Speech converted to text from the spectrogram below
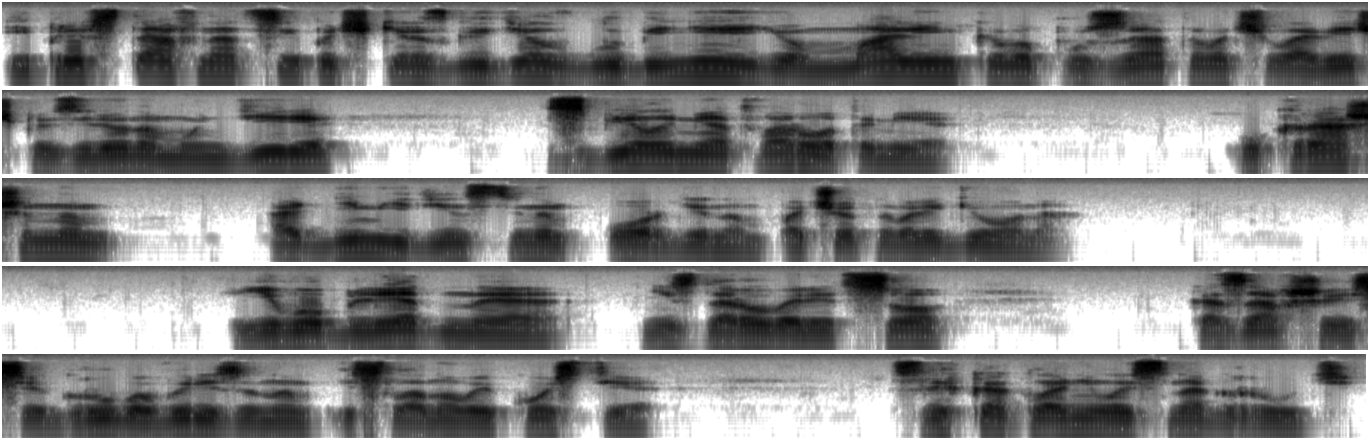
и, привстав на цыпочки, разглядел в глубине ее маленького пузатого человечка в зеленом мундире с белыми отворотами, украшенным одним единственным орденом почетного легиона. Его бледное, нездоровое лицо, казавшееся грубо вырезанным из слоновой кости, слегка клонилось на грудь.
